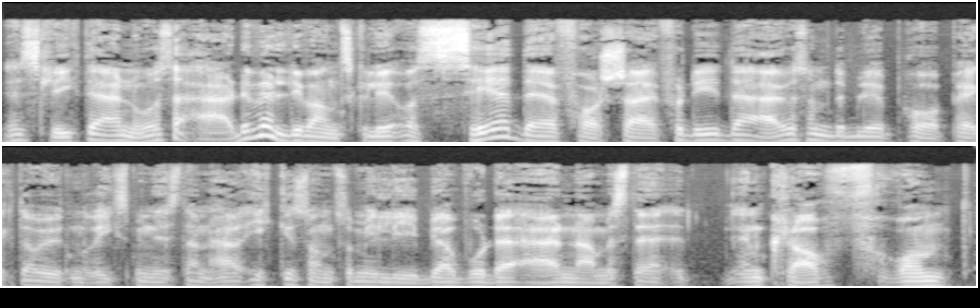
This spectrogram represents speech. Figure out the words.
Slik det er nå, så er det veldig vanskelig å se det for seg. fordi det er jo, som det blir påpekt av utenriksministeren her, ikke sånn som i Libya, hvor det er nærmest en klar front.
